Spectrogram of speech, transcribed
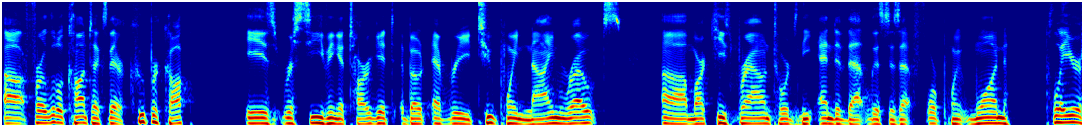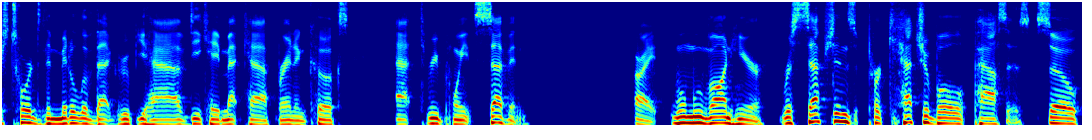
Uh, for a little context there, Cooper Kupp is receiving a target about every 2.9 routes. Uh, Marquise Brown, towards the end of that list, is at 4.1. Players towards the middle of that group, you have DK Metcalf, Brandin Cooks at 3.7. All right, we'll move on here. Receptions per catchable passes. So,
